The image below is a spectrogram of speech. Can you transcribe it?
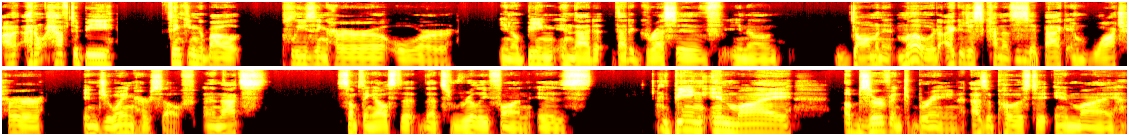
I, I don't have to be thinking about pleasing her or you know being in that that aggressive you know dominant mode i could just kind of Mhm. sit back and watch her enjoying herself and that's something else that that's really fun is being in my observant brain as opposed to in my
